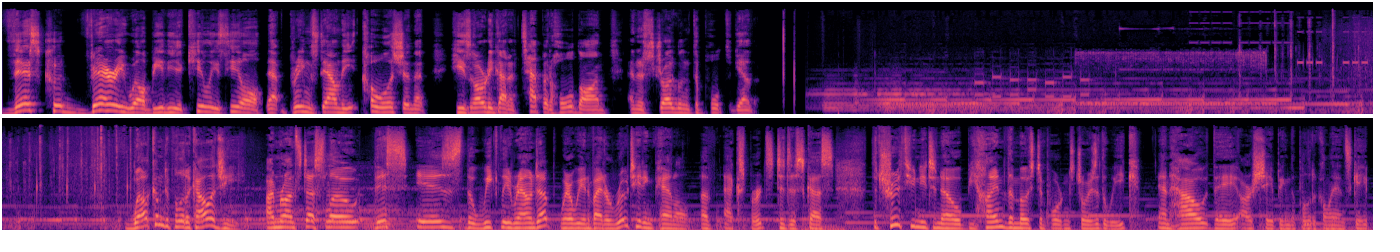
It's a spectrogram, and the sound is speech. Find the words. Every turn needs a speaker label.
Speaker 1: This could very well be the Achilles heel that brings down the coalition that he's already got a tepid hold on and is struggling to pull together.
Speaker 2: Welcome to Politicology. I'm Ron Steslow. This is the weekly roundup where we invite a rotating panel of experts to discuss the truth you need to know behind the most important stories of the week and how they are shaping the political landscape.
